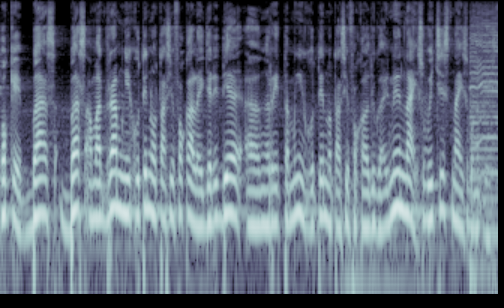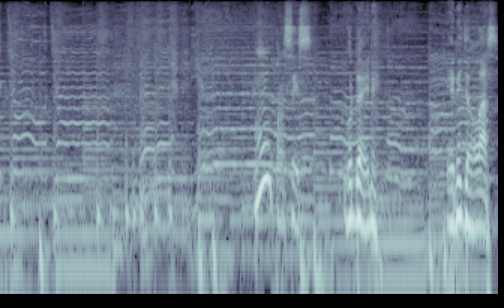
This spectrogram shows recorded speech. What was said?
Oke, okay, bass bass sama drum ngikutin notasi vokal ya. Jadi dia uh, ngeritem ngikutin notasi vokal juga. Ini nice, which is nice banget guys. Hmm, persis. Udah ini. Ini jelas,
